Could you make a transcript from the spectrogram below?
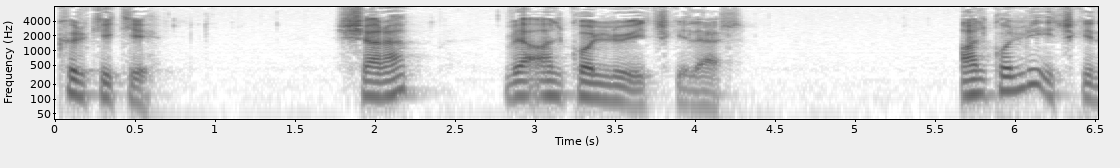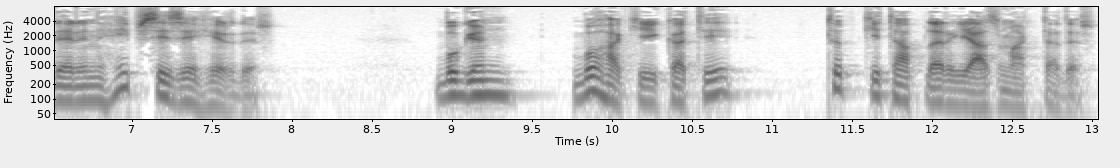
42 Şarap ve alkollü içkiler. Alkollü içkilerin hepsi zehirdir. Bugün bu hakikati tıp kitapları yazmaktadır.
